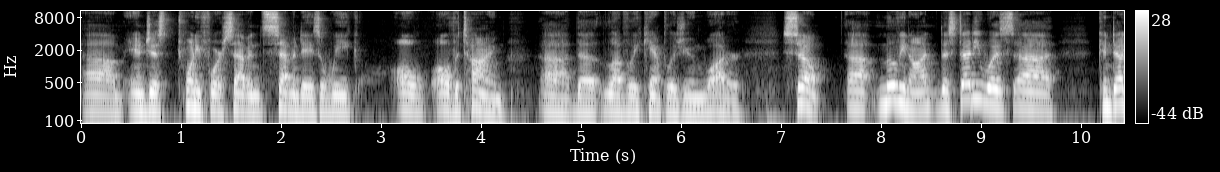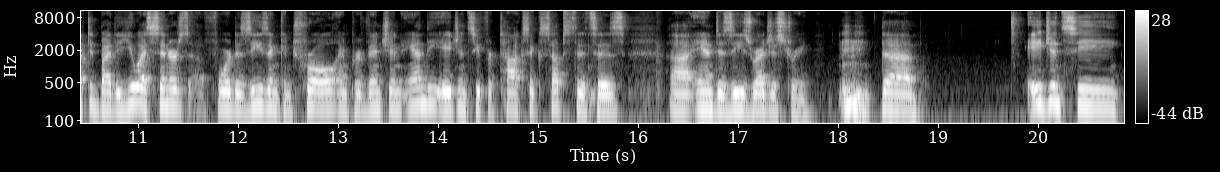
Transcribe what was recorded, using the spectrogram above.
um, and just 24 7 seven days a week all, all the time uh, the lovely camp lejeune water. So uh, moving on, the study was uh, conducted by the U.S. Centers for Disease and Control and Prevention and the Agency for Toxic Substances uh, and Disease Registry. the Agency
